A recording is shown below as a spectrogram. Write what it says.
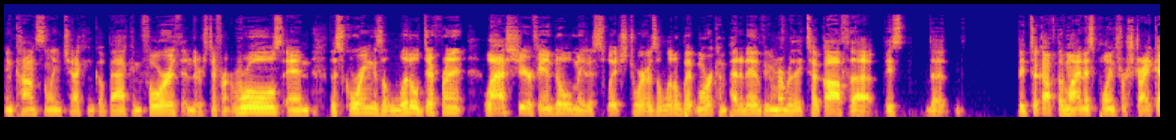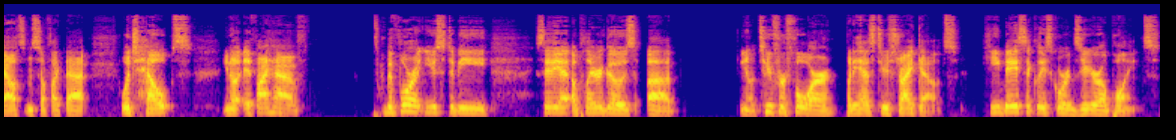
and, constantly check and go back and forth, and there's different rules, and the scoring is a little different. Last year, FanDuel made a switch to where it was a little bit more competitive. You remember they took off the they, the they took off the minus points for strikeouts and stuff like that, which helps. You know, if I have before it used to be, say a player goes, uh, you know, two for four, but he has two strikeouts. He basically scored zero points.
